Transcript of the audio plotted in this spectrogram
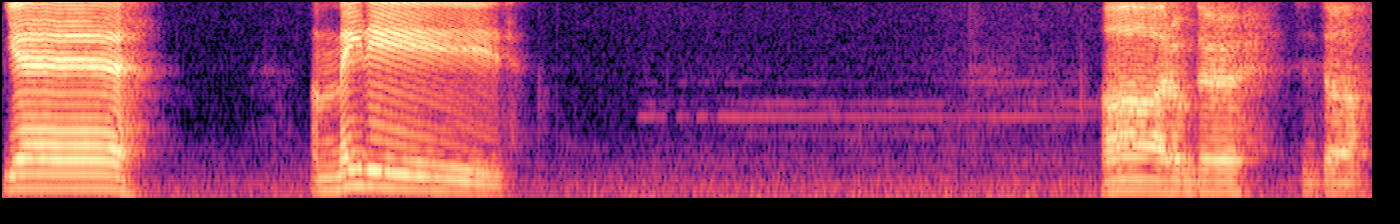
Yeah, I made it. 아, 여러분들 진짜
